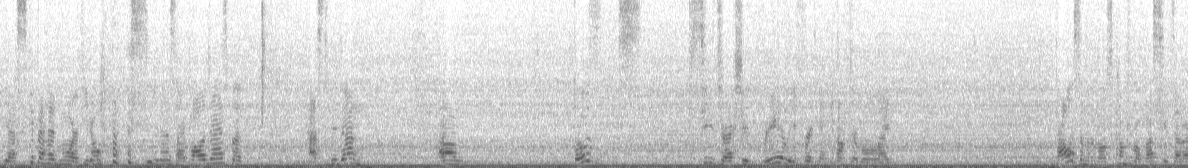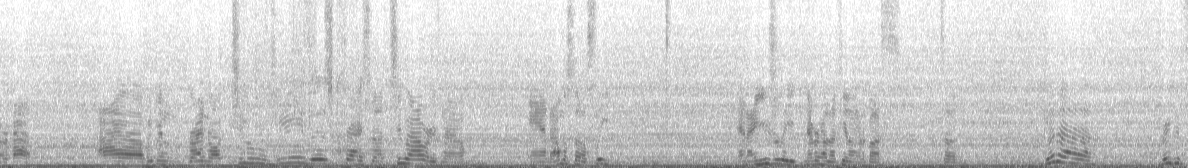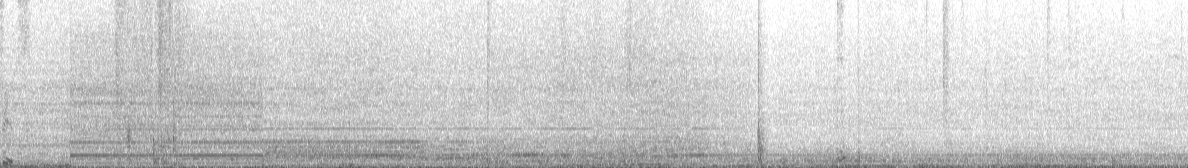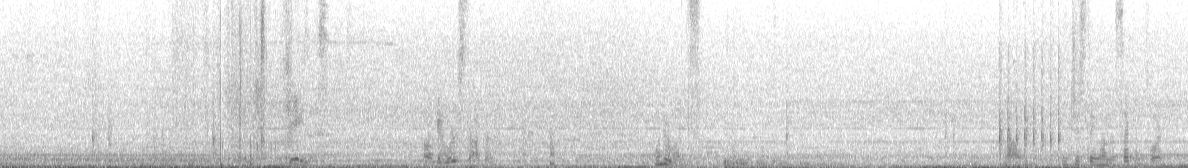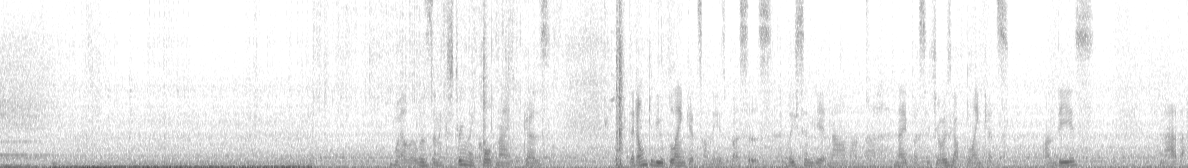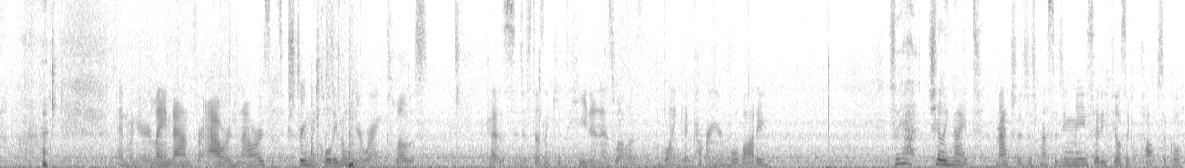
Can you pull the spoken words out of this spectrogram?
yeah, skip ahead more if you don't want to see this. I apologize, but has to be done. Um, those seats are actually really freaking comfortable. Like, probably some of the most comfortable bus seats I've ever had. Uh, we've been riding about two, Jesus Christ, about two hours now, and I almost fell asleep. And I usually never have that feeling on a bus. Good, uh, very good seats. Jesus. Okay, we're stopping. Wonder what's. Wow. Interesting on the second floor. Well, it was an extremely cold night because they don't give you blankets on these buses. At least in Vietnam, on the night buses, you always got blankets. On these, nada. and when you're laying down for hours and hours, it's extremely cold even when you're wearing clothes because it just doesn't keep the heat in as well as a blanket covering your whole body. So yeah, chilly night. Max was just messaging me. He said he feels like a popsicle.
